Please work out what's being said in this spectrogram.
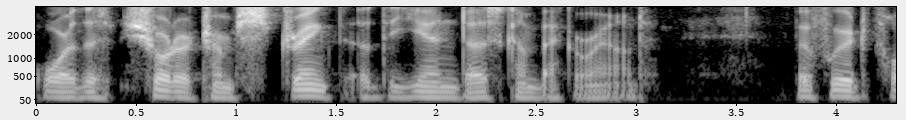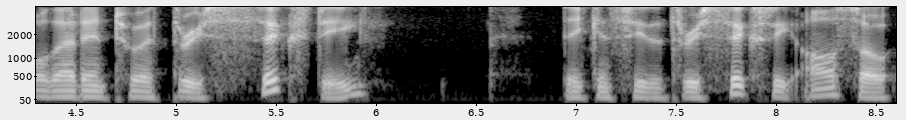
or the shorter term strength of the yen does come back around. But if we were to pull that into a 360, they can see the 360 also,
